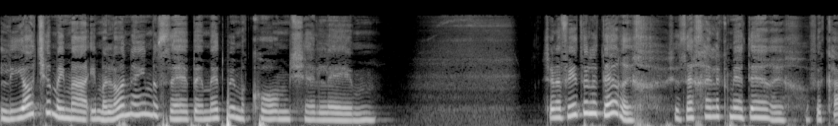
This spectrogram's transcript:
להיות שם עם, ה, עם הלא נעים הזה, באמת במקום של, אה, של להביא את זה לדרך, שזה חלק מהדרך, וכאן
